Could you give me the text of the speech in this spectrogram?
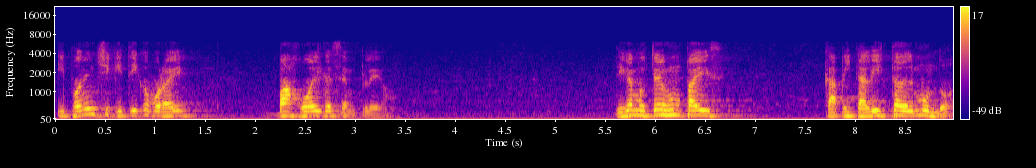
y ponen chiquitico por ahí, bajó el desempleo. Díganme ustedes un país capitalista del mundo,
